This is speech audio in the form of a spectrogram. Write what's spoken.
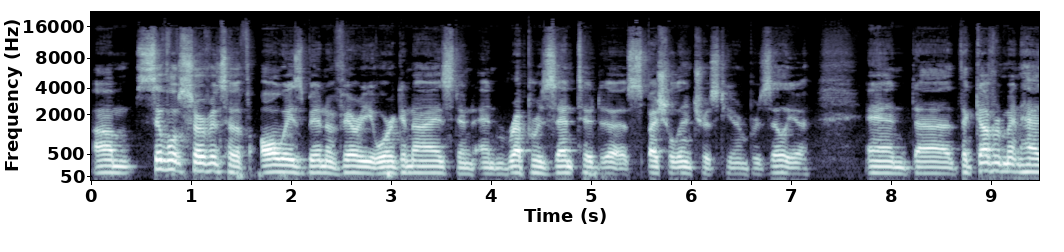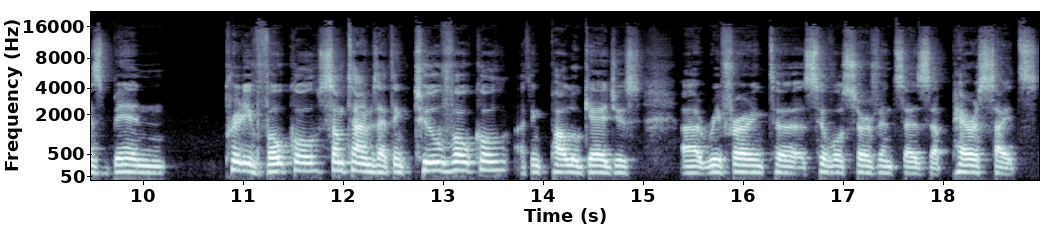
um, civil servants have always been a very organized and, and represented uh, special interest here in Brasilia. And uh, the government has been pretty vocal. Sometimes I think too vocal. I think Paulo Guedes uh, referring to civil servants as uh, parasites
